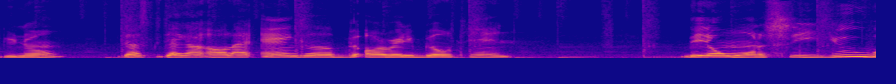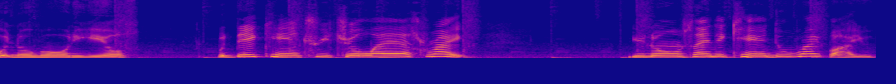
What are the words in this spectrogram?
You know, that's they got all that anger already built in. They don't want to see you with nobody else, but they can't treat your ass right." You know what I'm saying? They can't do right by you.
